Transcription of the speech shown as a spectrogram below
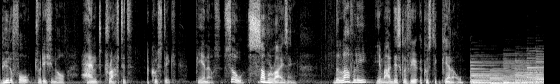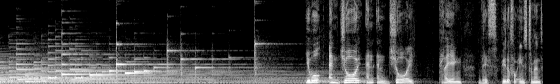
beautiful traditional handcrafted acoustic pianos. So, summarizing, the lovely Yamaha Disklavier acoustic piano you will enjoy and enjoy playing this beautiful instrument.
